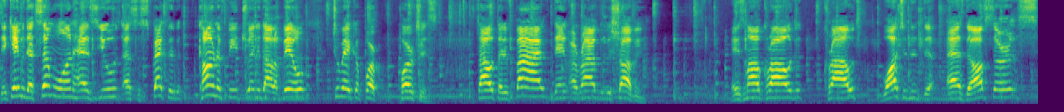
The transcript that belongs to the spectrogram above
they came in that someone has used a suspected counterfeit $20 bill to make a pur- purchase. Thao 35 then arrived with Chauvin. A small crowd crowd watched the, as the officers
